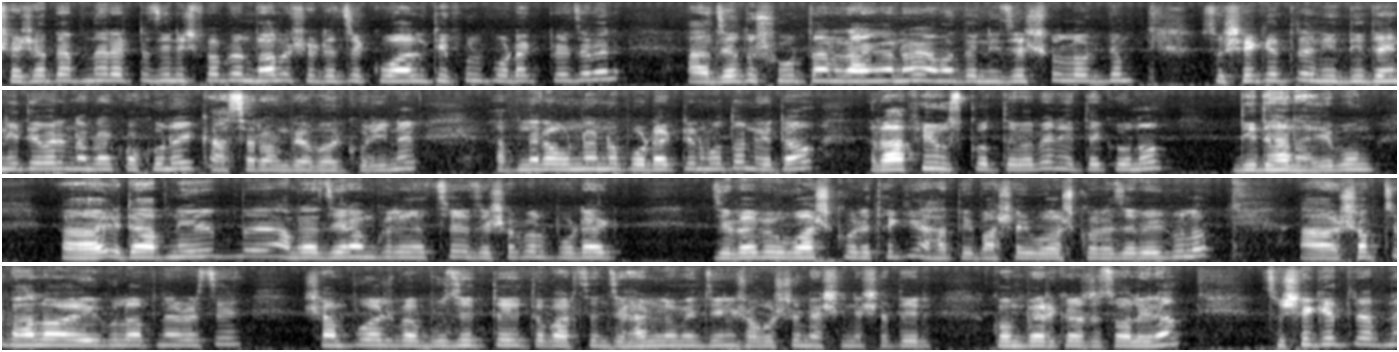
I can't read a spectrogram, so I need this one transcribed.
সেই সাথে আপনারা একটা জিনিস পাবেন ভালো, সেটা হচ্ছে কোয়ালিটিফুল প্রোডাক্ট পেয়ে যাবেন। আর যেহেতু সুরতান রাঙানো হয়, আমাদের নিজস্ব লোকদের সো সেক্ষেত্রে নির্দ্বিধায় নিতে পারেন। আমরা কখনোই কাঁচা রং ব্যবহার করি না। আপনারা অন্যান্য প্রোডাক্টের মতন এটাও রাফ ইউজ করতে পারবেন, এতে কোনো দ্বিধা নাই। এবং এটা আপনি, আমরা যেরাম করে যাচ্ছে যে সকল প্রোডাক্ট যেভাবে ওয়াশ করে থাকি, হাতে বাসায় ওয়াশ করা যাবে এগুলো। আর সবচেয়ে ভালো এগুলো আপনার হচ্ছে শ্যাম্পু ওয়াশ বা বুঝতেই তো পারছেন যে হ্যান্ডলুমের জিনিস অবশ্যই মেশিনের সাথে কম্পেয়ার করা চলে না। তো সেক্ষেত্রে আপনি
